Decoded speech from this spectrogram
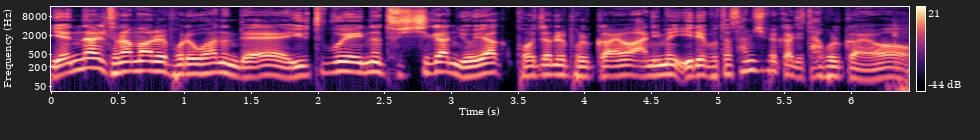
옛날 드라마를 보려고 하는데 유튜브에 있는 2시간 요약 버전을 볼까요? 아니면 1회부터 30회까지 다 볼까요?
